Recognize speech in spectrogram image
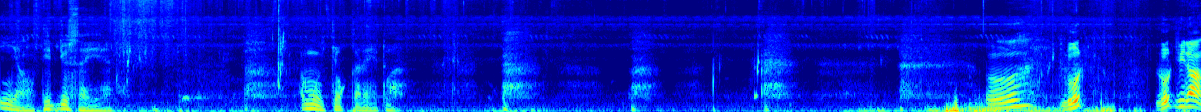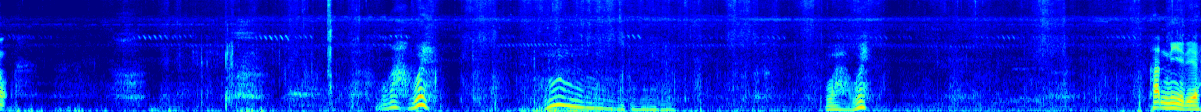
อีหยังติดอยู่ใส่เอามือจกกระไรตัวเออลุดลุดพี่น้องว้าวเว้ยว้าวเว้ยขั้นนี้เดียว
